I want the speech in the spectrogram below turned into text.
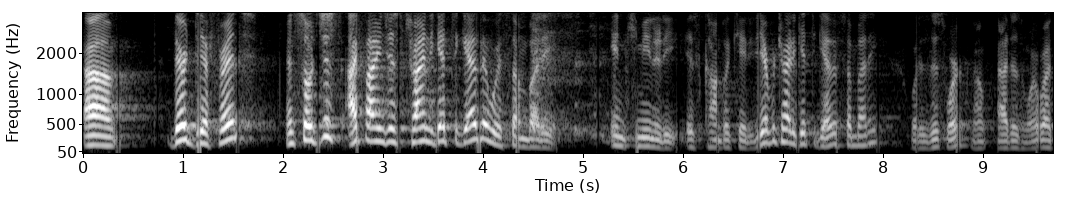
uh, they're different. And so, just I find just trying to get together with somebody in community is complicated. You ever try to get together with somebody? What does this work? No, that doesn't work.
